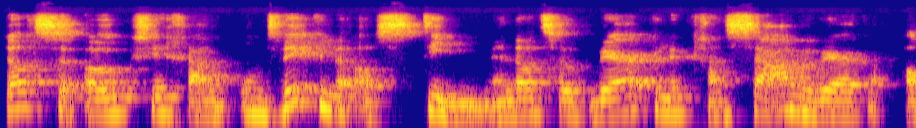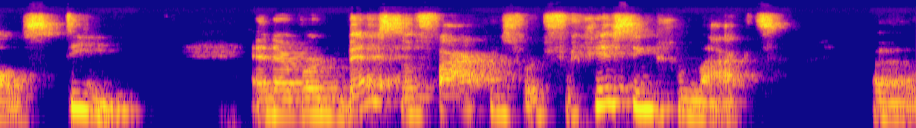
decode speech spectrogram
dat ze ook zich gaan ontwikkelen als team. En dat ze ook werkelijk gaan samenwerken als team. En er wordt best wel vaak een soort vergissing gemaakt uh,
